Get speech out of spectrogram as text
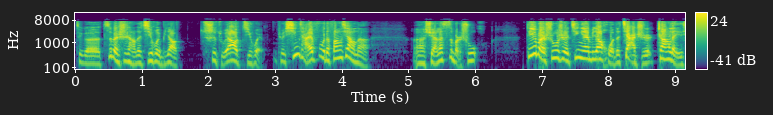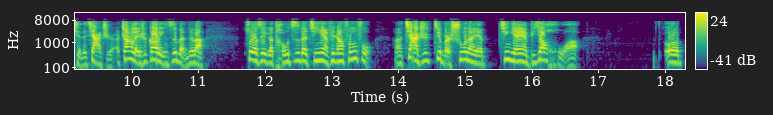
这个资本市场的机会比较是主要机会，就新财富的方向呢。呃，选了四本书，第一本书是今年比较火的《价值》，张磊写的《价值》，张磊是高瓴资本对吧？做这个投资的经验非常丰富啊，《价值》这本书呢也今年也比较火，我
